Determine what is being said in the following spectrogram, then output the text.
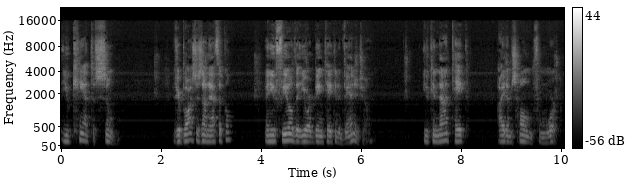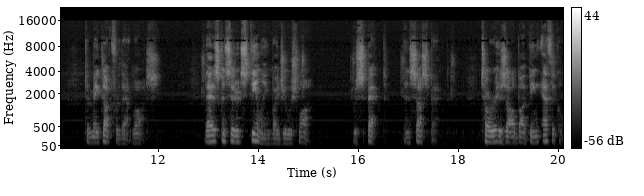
You can't assume. If your boss is unethical and you feel that you are being taken advantage of, you cannot take items home from work to make up for that loss. That is considered stealing by Jewish law. Respect and suspect. Torah is all about being ethical,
